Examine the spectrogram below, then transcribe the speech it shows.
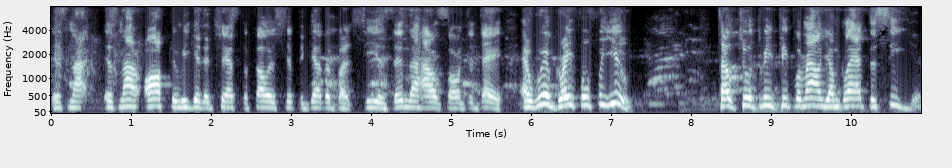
It's not it's not often we get a chance to fellowship together, but she is in the house on today, and we're grateful for you. Tell two or three people around you, I'm glad to see you.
